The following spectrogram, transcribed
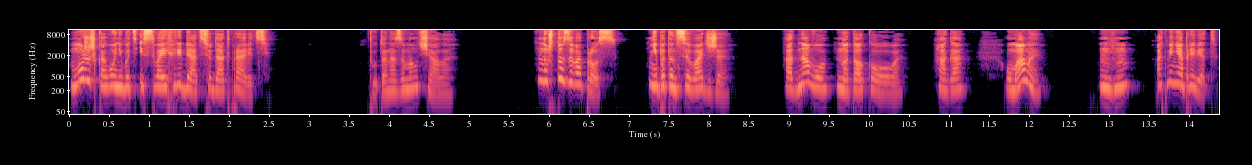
Можешь кого-нибудь из своих ребят сюда отправить?» Тут она замолчала. «Ну что за вопрос? Не потанцевать же!» «Одного, но толкового. Ага. У мамы?» «Угу. От меня привет».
